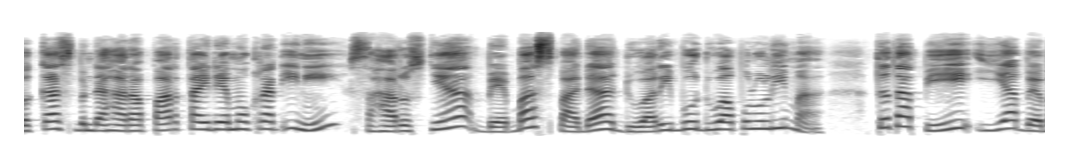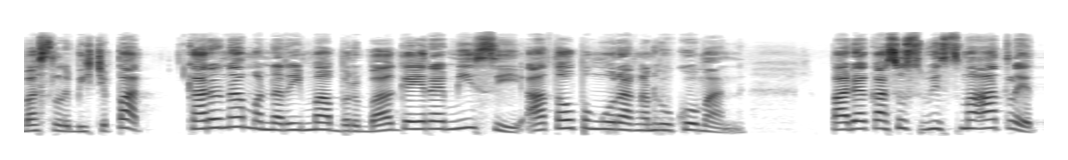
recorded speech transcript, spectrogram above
Bekas bendahara Partai Demokrat ini seharusnya bebas pada 2025, tetapi ia bebas lebih cepat karena menerima berbagai remisi atau pengurangan hukuman. Pada kasus Wisma Atlet,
